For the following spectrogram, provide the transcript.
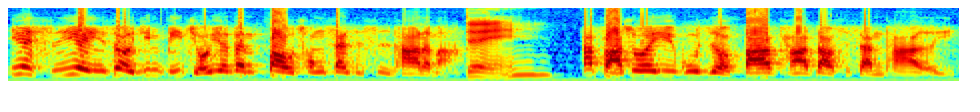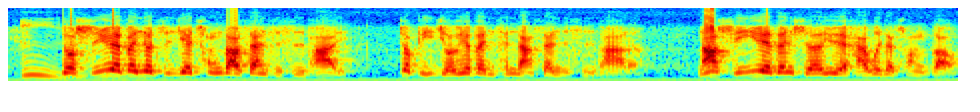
因为十月营收已经比九月份暴冲三十四趴了嘛。对。他法说会预估只有八趴到十三趴而已，嗯，有十月份就直接冲到三十四趴，就比九月份成长三十四趴了。然后十一月跟十二月还会再创高，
